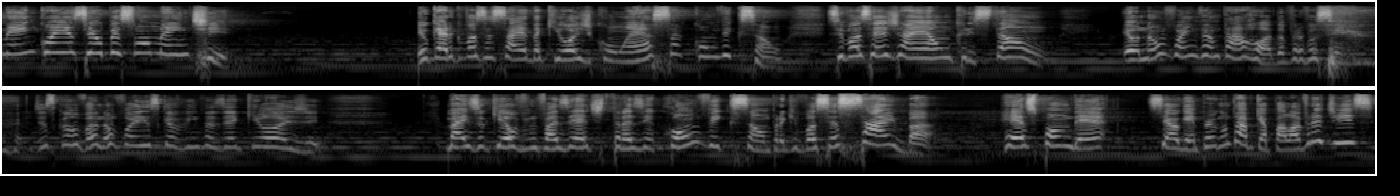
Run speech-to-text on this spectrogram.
nem conheceu pessoalmente. Eu quero que você saia daqui hoje com essa convicção. Se você já é um cristão, eu não vou inventar a roda para você. Desculpa, não foi isso que eu vim fazer aqui hoje. Mas o que eu vim fazer é te trazer convicção para que você saiba responder se alguém perguntar, porque a palavra diz:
